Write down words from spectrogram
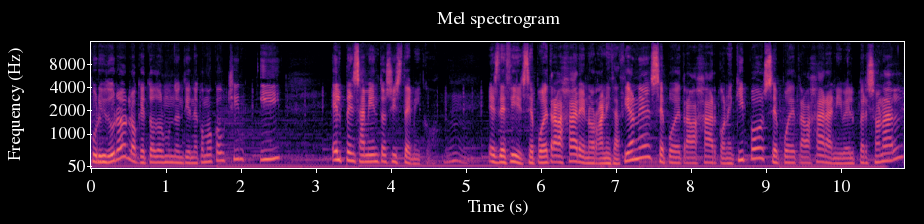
puro y duro, lo que todo el mundo entiende como coaching, y el pensamiento sistémico. Es decir, se puede trabajar en organizaciones, se puede trabajar con equipos, se puede trabajar a nivel personal,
